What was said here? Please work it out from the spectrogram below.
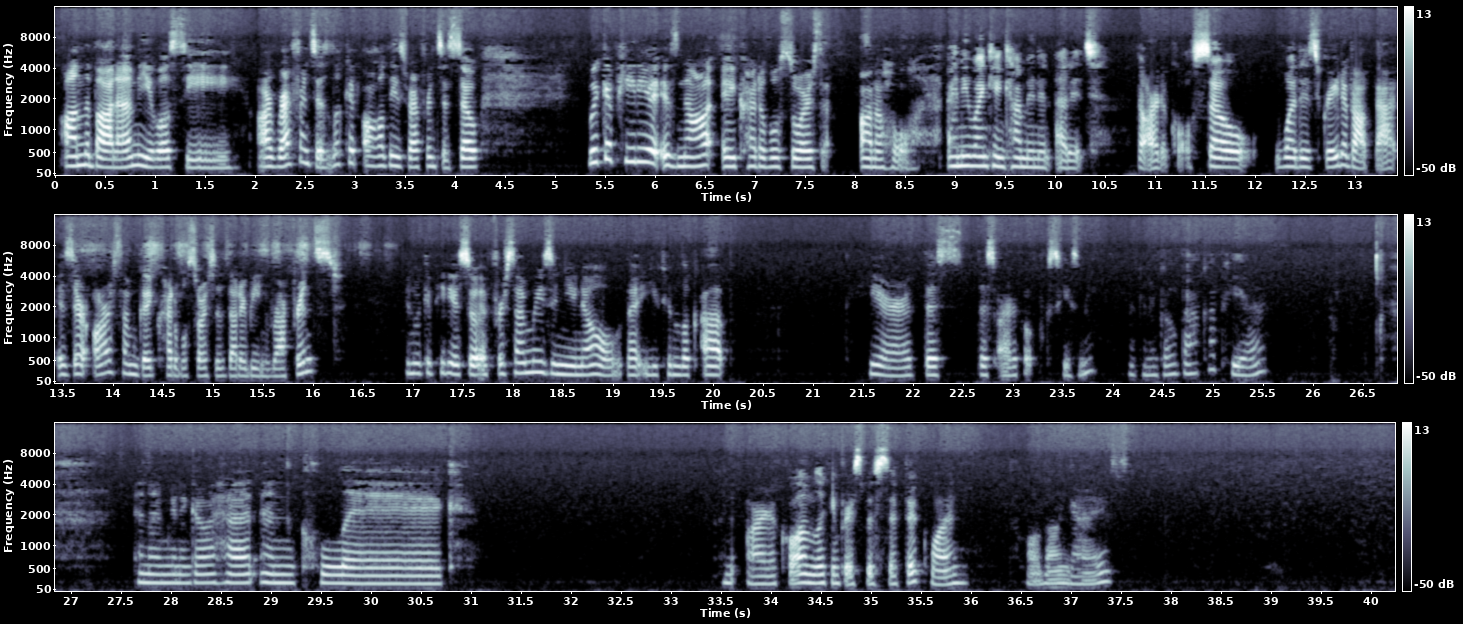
On the bottom, you will see our references. Look at all these references. So Wikipedia is not a credible source on a whole. Anyone can come in and edit the article. So what is great about that is there are some good credible sources that are being referenced in Wikipedia. So if for some reason you know that you can look up here this this article, excuse me, we're going to go back up here. And I'm going to go ahead and click an article. I'm looking for a specific one. Hold on, guys.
